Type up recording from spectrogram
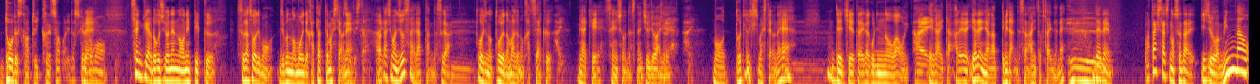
どうですか？と1か月余りですけれども。ね、1964年のオリンピック菅総理も自分の思い出語ってましたよね。はい、私も10歳だったんですが、当時の東洋の魔女の活躍、はい、三宅選手のですね、重量挙げ、はい、もうドキドキしましたよね。で、自衛隊が五輪の輪を描いた、あれ、屋根に上がってみたんですよ、兄と二人でね。でね、私たちの世代以上はみんな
